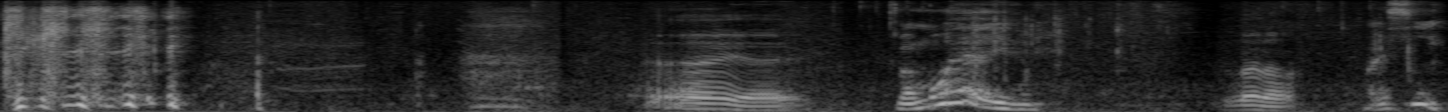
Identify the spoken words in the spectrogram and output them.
ai, ai. Tu vai morrer aí, velho. Não, não. Vai sim.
